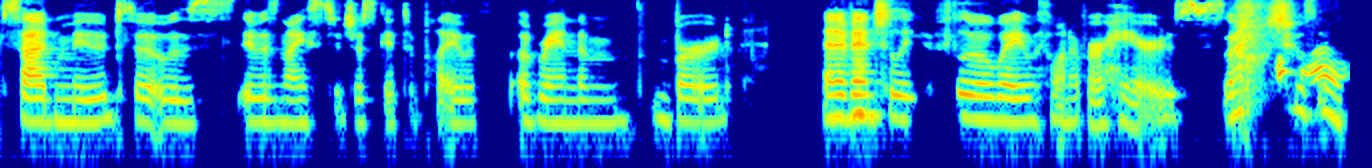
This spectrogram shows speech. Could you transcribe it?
sad mood, so it was it was nice to just get to play with a random bird. And mm. eventually, it flew away with one of her hairs. So she was oh, wow.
